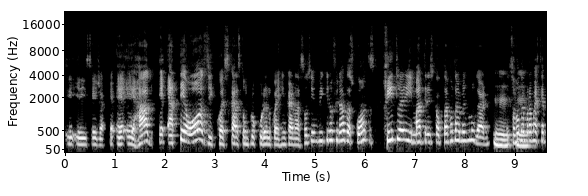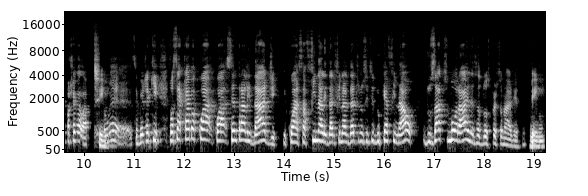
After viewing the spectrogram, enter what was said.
ele seja é, é, é errado. É, a teose que esses caras estão procurando com a reencarnação significa que, no final das contas, Hitler e Madre Teresa de Calcutá vão estar no mesmo lugar. Né? Hum, só vão hum. demorar mais tempo para chegar lá. Sim. Então, você veja que você acaba com a, com a centralidade e com essa finalidade, finalidade no sentido do que é final dos atos morais dessas duas personagens. Sim, uhum.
